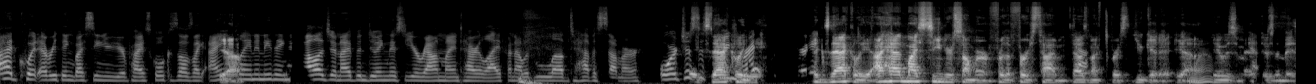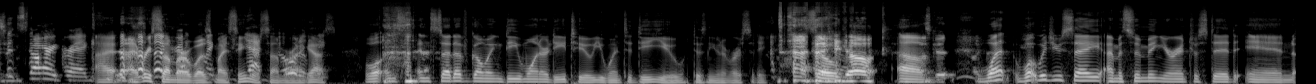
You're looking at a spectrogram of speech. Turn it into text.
I had quit everything by senior year of high school because I was like, I ain't Yeah. playing anything in college, and I've been doing this year round my entire life, and I would love to have a summer or just a spring break. Exactly. I had my senior summer for the first time. That was my first. You get it. Yeah. Wow. It was it was amazing. Sorry, Greg. I, every summer was like, my senior "Yeah, summer, I guess. Well, in, instead of going D1 or D2, you went to DU, Disney University. there So, you go. That Um, was good. Like what what would you say? I'm assuming you're interested in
